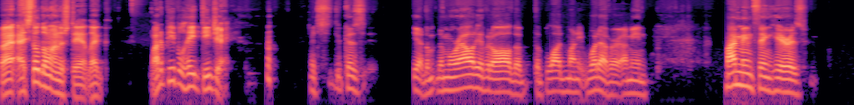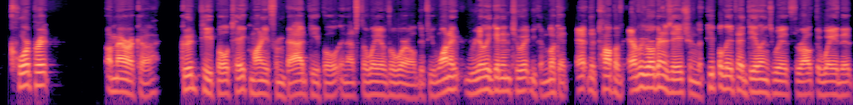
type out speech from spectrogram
but I, I, still don't understand. Like, why do people hate DJ? it's because, yeah, the, the morality of it all, the the blood money, whatever. I mean, my main thing here is corporate America good people take money from bad people, and that's the way of the world. If you want to really get into it, you can look at, at the top of every organization, the people they've had dealings with throughout the way that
